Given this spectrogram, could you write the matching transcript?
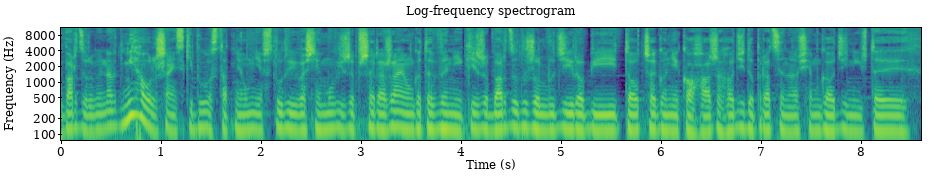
bardzo lubimy, nawet Michał Olszański był ostatnio u mnie w studiu i właśnie mówi, że przerażają go te wyniki, że bardzo dużo ludzi robi to, czego nie kocha, że chodzi do pracy na 8 godzin i w tych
